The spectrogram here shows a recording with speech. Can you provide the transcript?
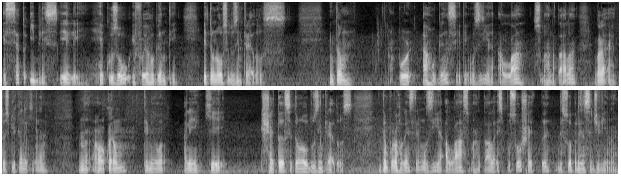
exceto Iblis, ele recusou e foi arrogante e tornou-se dos incrédulos. Então, por arrogância e teimosia, Allah subhanahu wa ta'ala, agora estou explicando aqui, né? O Corão terminou ali que Shaitan se tornou dos incrédulos. Então, por arrogância e teimosia, Allah subhanahu wa ta'ala expulsou Shaitan de sua presença divina.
